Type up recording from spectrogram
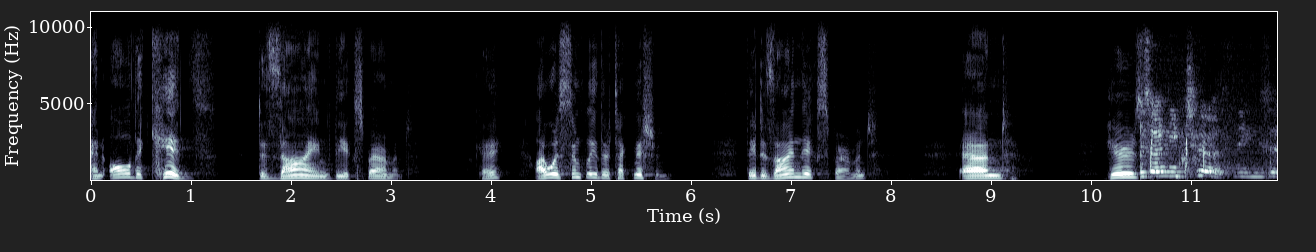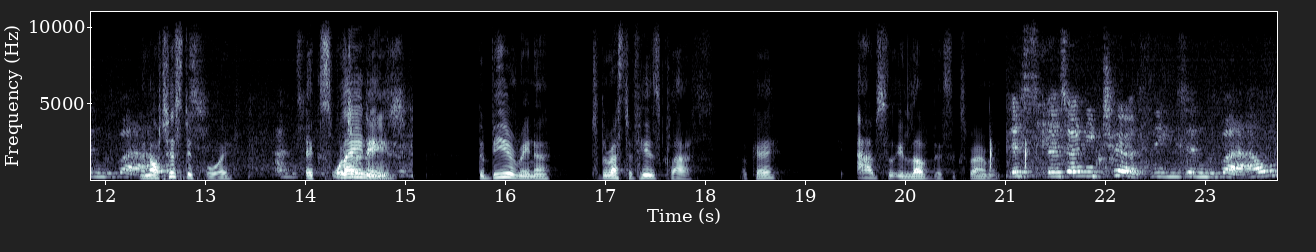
and all the kids designed the experiment. Okay? I was simply their technician. They designed the experiment, and here's There's only two of these in the world. an autistic boy And explaining the Bee Arena to the rest of his class. Okay? He absolutely loved this experiment. there's, there's only two of these in the world.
